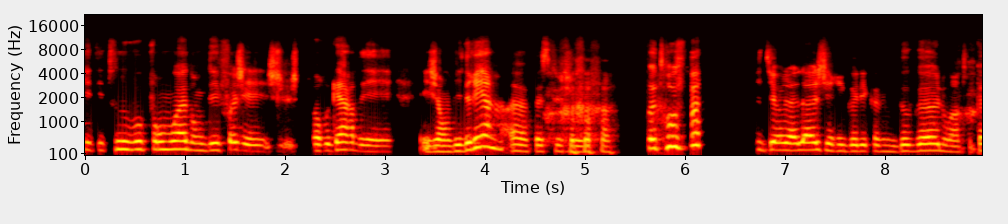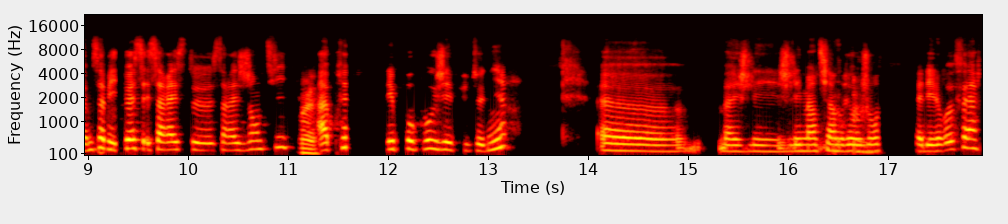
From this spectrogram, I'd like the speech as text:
qui était tout nouveau pour moi, donc des fois, je, me regarde et, j'ai envie de rire parce que je ne retrouve pas. Je dis oh là là, j'ai rigolé comme une gogole ou un truc comme ça. Mais tu vois, ça reste, ça reste gentil. Après, les propos que j'ai pu tenir, bah, je, les, je les maintiendrai aujourd'hui. Il fallait le refaire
